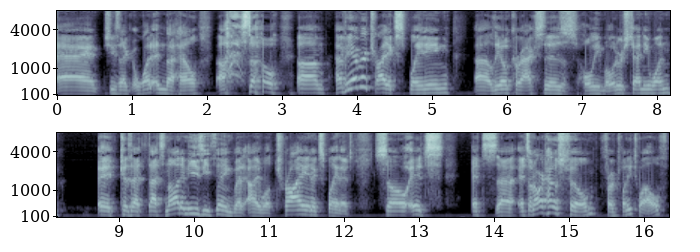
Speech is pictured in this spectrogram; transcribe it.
and she's like, "What in the hell?" Uh, so, um, have you ever tried explaining uh, Leos Carax's Holy Motors to anyone? Because that that's not an easy thing, but I will try and explain it. So it's it's uh, it's an art house film from 2012.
